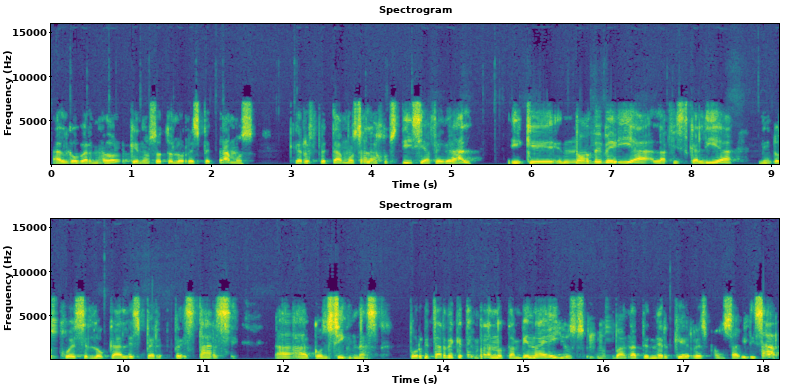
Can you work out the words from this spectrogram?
al gobernador que nosotros lo respetamos, que respetamos a la justicia federal y que no debería la fiscalía ni los jueces locales prestarse a consignas, porque tarde que temprano también a ellos nos van a tener que responsabilizar,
